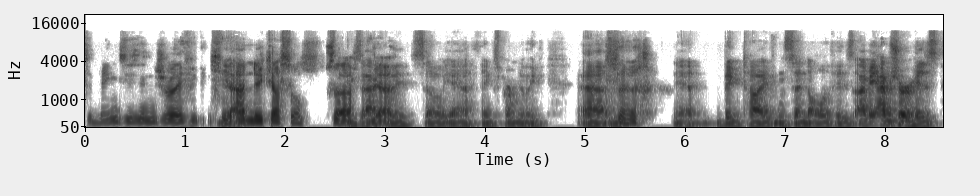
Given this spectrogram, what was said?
to Mings' injury Yeah. at Newcastle. So exactly. So yeah, thanks Premier League. Um, yeah. yeah, Big Ty can send all of his. I mean, I'm sure his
